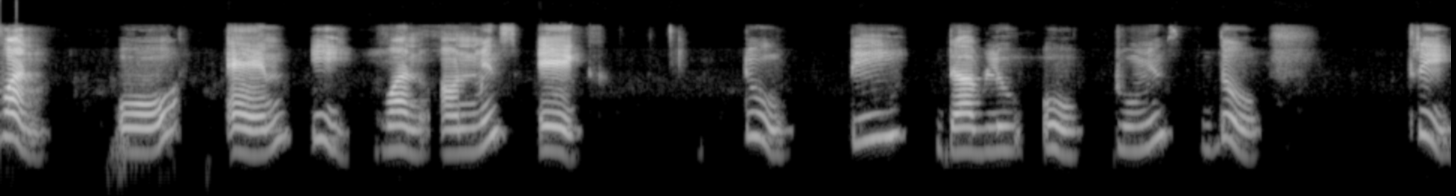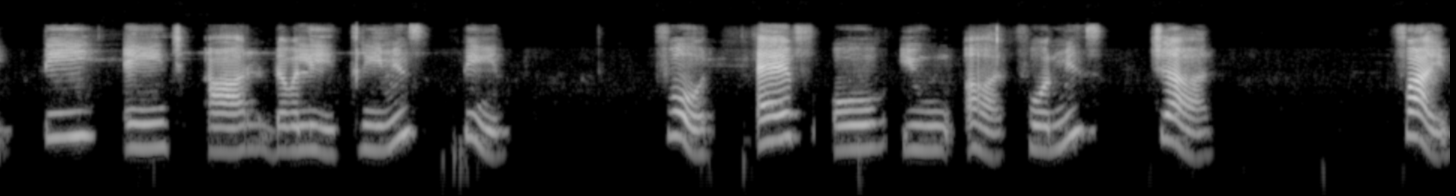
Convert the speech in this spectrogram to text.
One O N E one one means एक two T W O two means दो three T H R double E three means तीन four F O U R four means चार five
